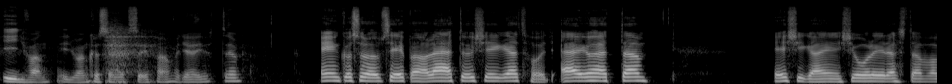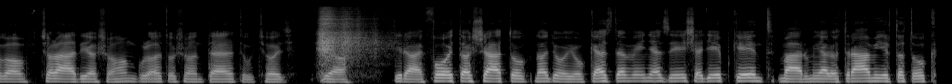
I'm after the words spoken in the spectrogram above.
Így van, így van, köszönjük szépen, hogy eljöttél. Én köszönöm szépen a lehetőséget, hogy eljöhettem. És igen, én is jól éreztem magam, családiasan, hangulatosan telt, úgyhogy ja, király, folytassátok, nagyon jó kezdeményezés egyébként, már mielőtt rám írtatok,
